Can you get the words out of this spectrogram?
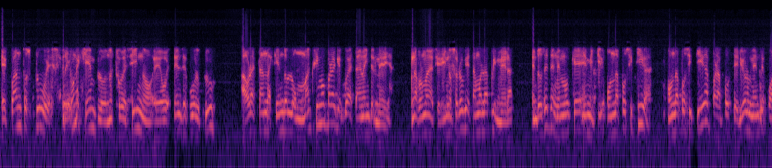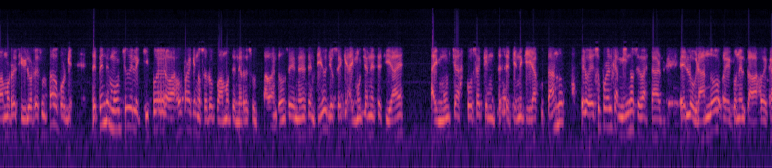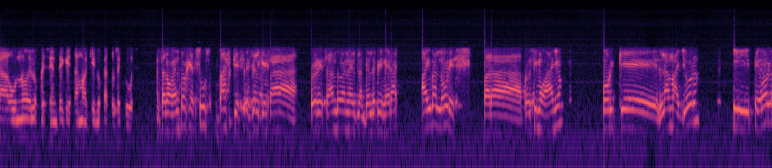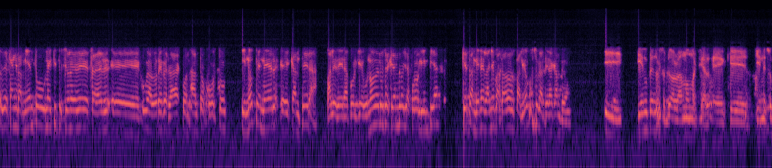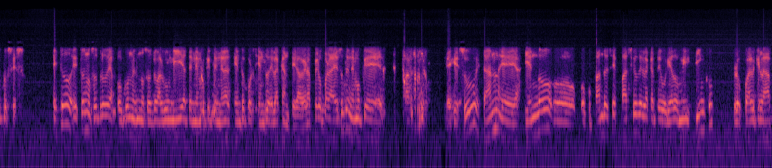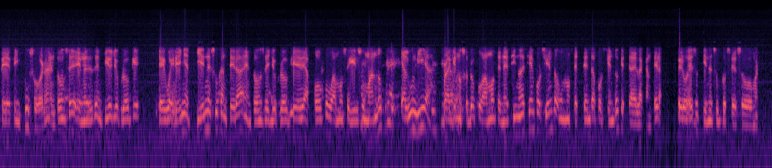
Eh, ¿Cuántos clubes? Un ejemplo, nuestro vecino, eh, Oestense Fútbol Club, ahora están haciendo lo máximo para que pueda estar en la intermedia. Una forma de decir, y nosotros que estamos en la primera, entonces tenemos que emitir onda positiva, onda positiva para posteriormente podamos recibir los resultados, porque depende mucho del equipo de trabajo para que nosotros podamos tener resultados. Entonces, en ese sentido, yo sé que hay muchas necesidades hay muchas cosas que se tienen que ir ajustando, pero eso por el camino se va a estar eh, logrando eh, con el trabajo de cada uno de los presentes que estamos aquí en los 14 clubes. Hasta el momento Jesús Vázquez es el que está progresando en el plantel de primera. Hay valores para próximo año porque la mayor y peor desangramiento de una institución debe traer eh, jugadores verdad con alto costo y no tener eh, cantera valedera, porque uno de los ejemplos ya fue Olimpia, que también el año pasado salió con su cantera campeón. Y siempre nosotros hablamos, Marcial, eh, que tiene su proceso. Esto esto nosotros de a poco, nosotros algún día tenemos que tener al 100% de la cantera, ¿verdad? Pero para eso tenemos que... Jesús están eh, haciendo o ocupando ese espacio de la categoría 2005, lo cual que la APF impuso, ¿verdad? Entonces, en ese sentido yo creo que eh, Guaireña tiene su cantera, entonces yo creo que de a poco vamos a seguir sumando y algún día para que nosotros podamos tener, si no es 100%, unos 70% que sea de la cantera, pero eso tiene su proceso, Martín.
